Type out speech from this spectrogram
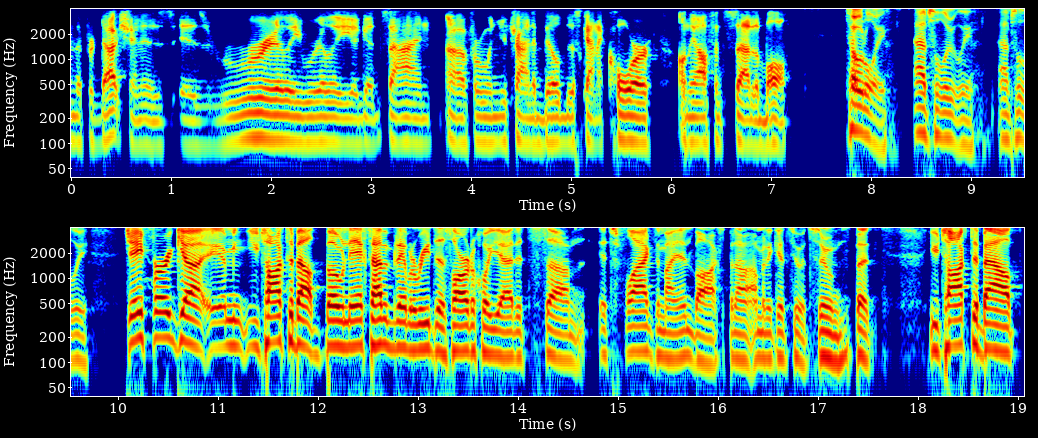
the production is is really, really a good sign uh, for when you're trying to build this kind of core on the offensive side of the ball. Totally. Absolutely. Absolutely. Jay Ferg, uh, I mean, you talked about Bo Nix. I haven't been able to read this article yet. It's um, it's flagged in my inbox, but I- I'm going to get to it soon. But you talked about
